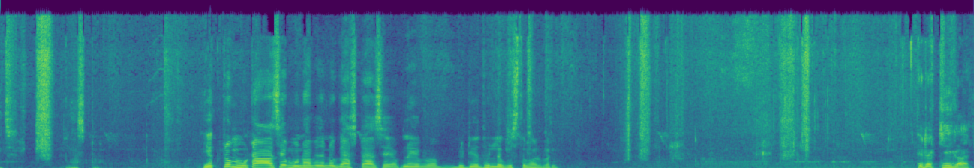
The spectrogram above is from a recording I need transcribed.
আছে গাছটা। একটু মোটা আছে মনে হবে যেন গাছটা আছে। আপনি ভিডিও ধরলে বুঝতে পারবেন। এটা কি গাছ?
